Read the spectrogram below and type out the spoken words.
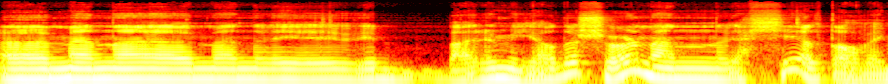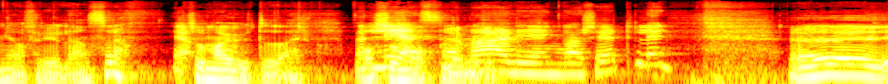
Eh, Men, eh, men vi, vi bærer mye av det sjøl, men vi er helt avhengig av frilansere Ja. som er ute der. Men leserne, er de engasjert, eller? Eh,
